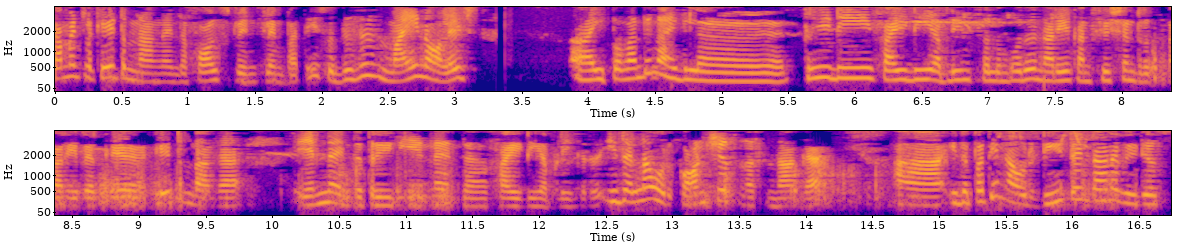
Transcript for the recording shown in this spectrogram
கமெண்ட்ல கேட்டிருந்தாங்க இந்த ஃபால்ஸ் ட்வின் ஃபிளேம் பத்தி. So this is my knowledge இப்ப வந்து நான் இதுல த்ரீ டி ஃபைவ் டி அப்படின்னு சொல்லும்போது நிறைய கன்ஃபியூஷன் இருக்கு. நிறைய பேருக்கு கேட்டிருந்தாங்க. என்ன இந்த த்ரீ டி என்ன இந்த ஃபைவ் டி அப்படிங்கிறது. இதெல்லாம் ஒரு கான்சியஸ்னஸ் தாங்க. இதை பத்தி நான் ஒரு டீட்டெயில்டான வீடியோஸ்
